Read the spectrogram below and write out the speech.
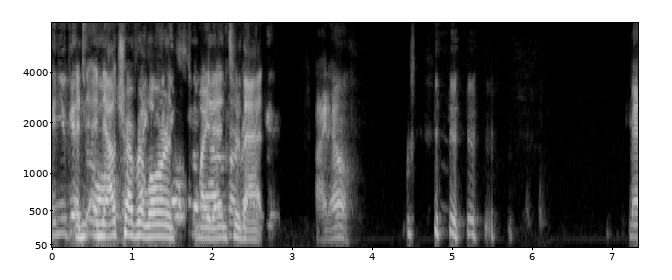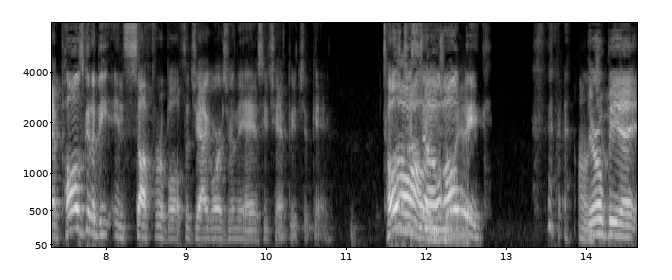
Can you get and, and now Trevor Lawrence might enter that. I know. Man, Paul's going to be insufferable if the Jaguars are in the AFC Championship game. Told oh, you so all week. there will be a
